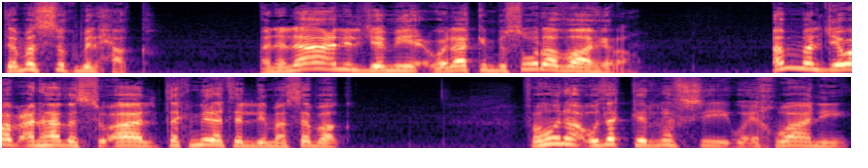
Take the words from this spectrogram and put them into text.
تمسك بالحق. أنا لا أعني الجميع ولكن بصورة ظاهرة. أما الجواب عن هذا السؤال تكملة لما سبق فهنا أذكر نفسي وإخواني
